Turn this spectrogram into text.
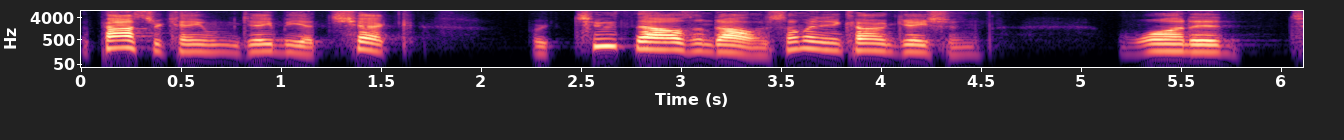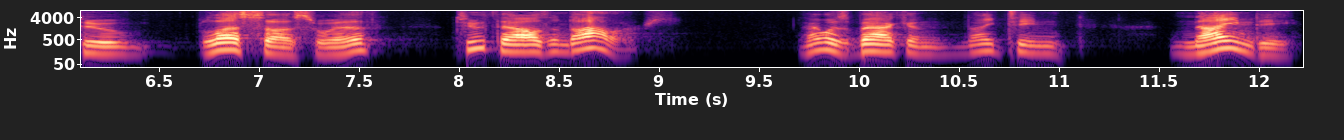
the pastor came and gave me a check for $2,000. Somebody in the congregation wanted to bless us with $2,000. That was back in 1990.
